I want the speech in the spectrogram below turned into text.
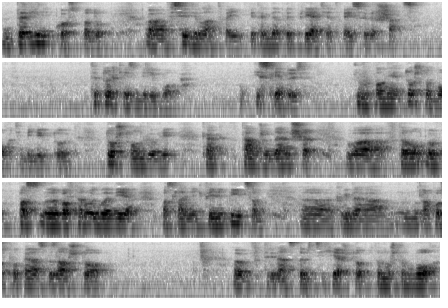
Доверь Господу э, все дела твои, и тогда предприятия твои совершатся. Ты только избери Бога и следуй за Ним. И выполняй то, что Бог тебе диктует, то, что Он говорит. Как там же дальше, во, втором, во второй главе послания к филиппийцам, э, когда апостол Павел сказал, что в 13 стихе, что потому что Бог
